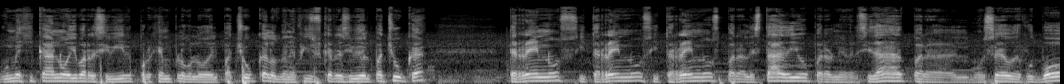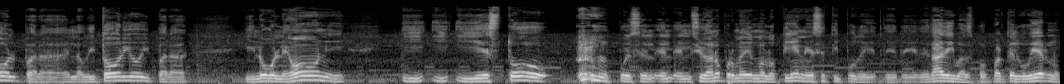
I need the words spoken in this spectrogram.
un mexicano iba a recibir, por ejemplo, lo del Pachuca, los beneficios que ha recibido el Pachuca, terrenos y terrenos y terrenos para el estadio, para la universidad, para el museo de fútbol, para el auditorio y para y luego León y, y, esto pues el, ciudadano promedio no lo tiene, ese tipo de, dádivas por parte del gobierno.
